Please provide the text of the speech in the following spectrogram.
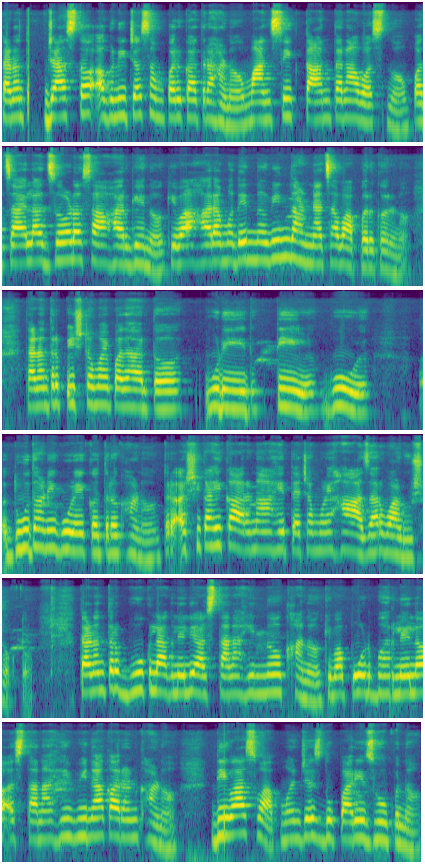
त्यानंतर जास्त अग्नीच्या संपर्कात राहणं मानसिक ताणतणाव असणं पचायला जड असा आहार घेणं किंवा आहारामध्ये नवीन धान्याचा वापर करणं. त्यानंतर पिष्टमय पदार्थ उडीद तीळ गूळ दूध आणि गुळ एकत्र खाणं तर अशी काही कारणं आहेत त्याच्यामुळे हा आजार वाढू शकतो. त्यानंतर भूक लागलेली असतानाही न खाणं किंवा पोट भरलेलं असतानाही विनाकारण खाणं दिवास्वाप म्हणजेच दुपारी झोपणं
